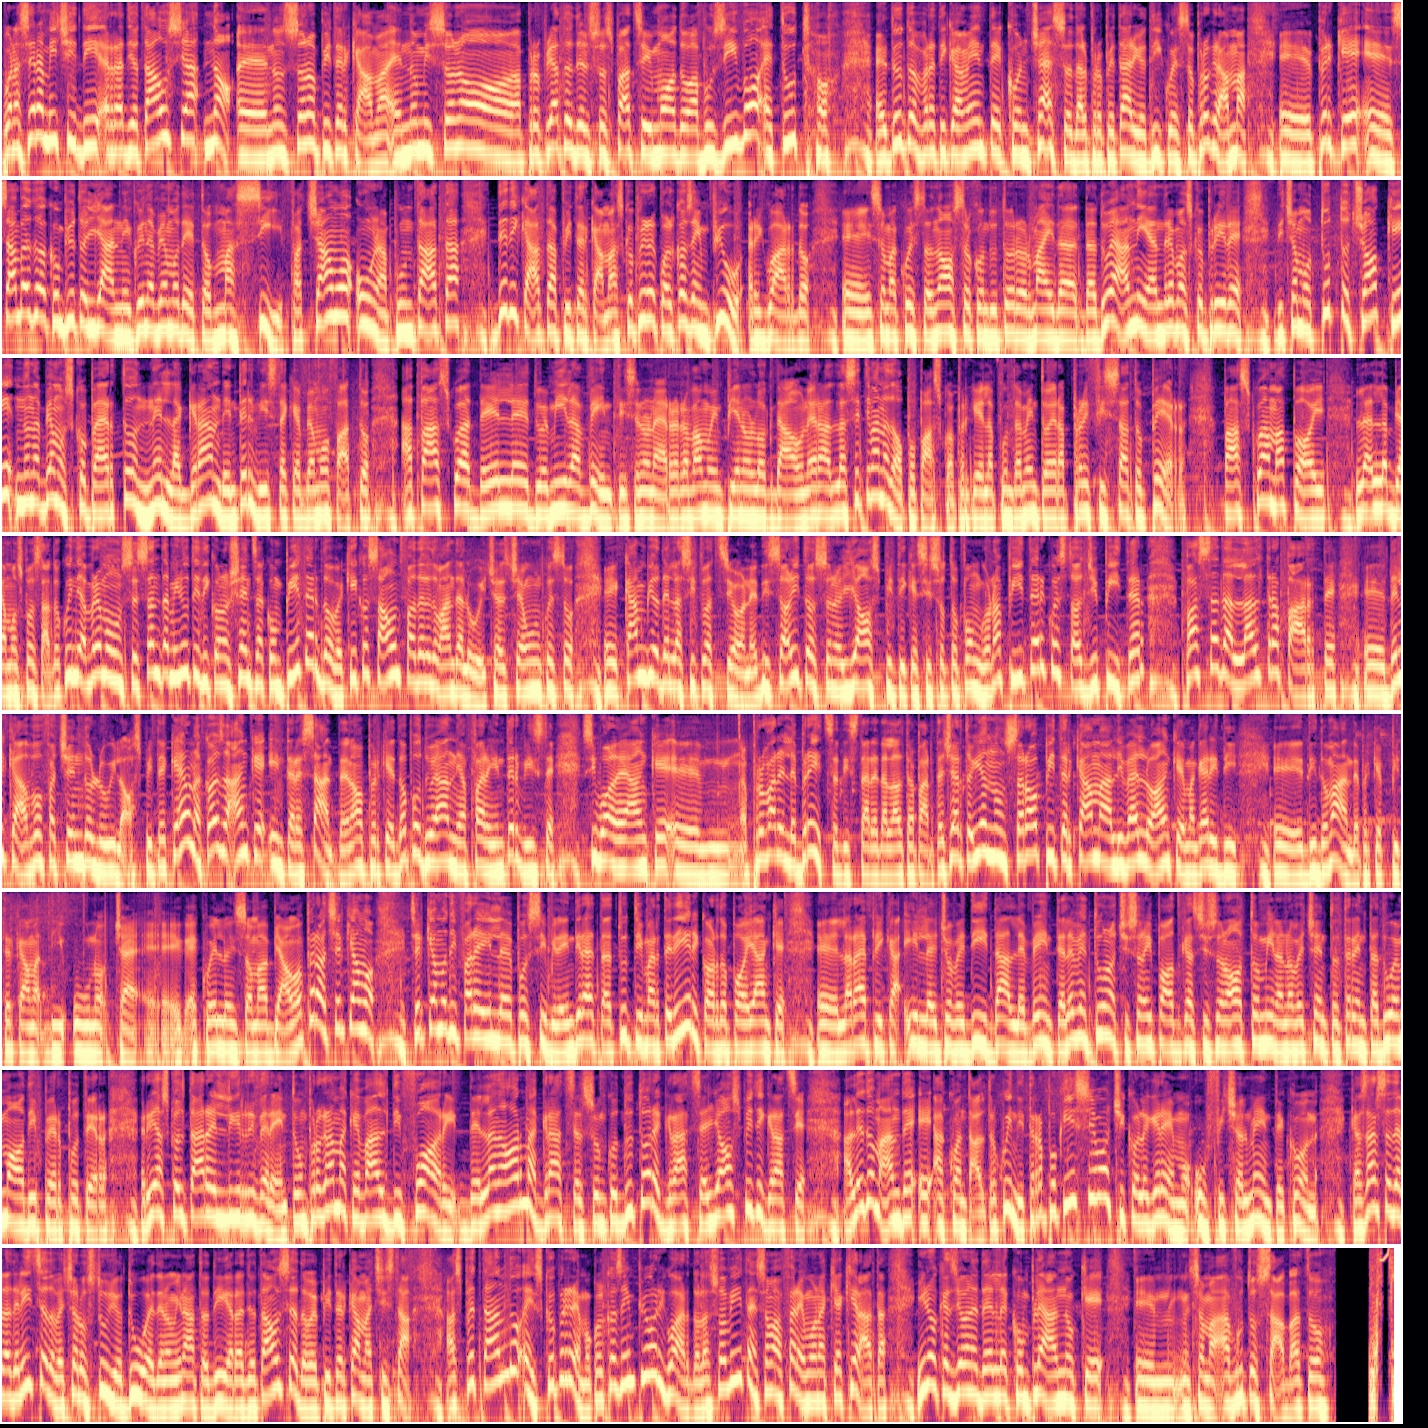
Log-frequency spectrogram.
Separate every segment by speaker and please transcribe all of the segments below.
Speaker 1: Buonasera amici di Radio Tausia. No, eh, non sono Peter Kama e non mi sono appropriato del suo spazio in modo abusivo. È tutto, è tutto praticamente concesso dal proprietario di questo programma eh, perché eh, sabato ha compiuto gli anni, quindi abbiamo detto ma sì, facciamo una puntata dedicata a Peter Kama, a scoprire qualcosa in più riguardo eh, insomma questo nostro conduttore ormai da, da due anni e andremo a scoprire diciamo tutto ciò che non abbiamo scoperto nella grande intervista che abbiamo fatto a Pasqua del 2020, se non erro, eravamo in pieno lockdown, era la settimana dopo Pasqua perché l'appuntamento era prefissato per Pasqua, ma poi l- l'abbiamo spostato. Quindi avremo un 60 minuti di conoscenza con Peter dove Kiko Sound fa delle domande a lui, cioè c'è un, questo eh, cambio della situazione. Di solito sono gli ospiti che si sottopongono a Peter, quest'oggi Peter passa dall'altra parte eh, del cavo facendo lui l'ospite, che è una cosa anche interessante, no? Perché perché dopo due anni a fare interviste si vuole anche ehm, provare l'ebbrezza di stare dall'altra parte. Certo, io non sarò Peter Kama a livello anche magari di, eh, di domande, perché Peter Kama di uno c'è, e, e quello insomma abbiamo. Però cerchiamo, cerchiamo, di fare il possibile in diretta tutti i martedì. Ricordo poi anche eh, la replica il giovedì dalle 20 alle 21. Ci sono i podcast, ci sono 8932 modi per poter riascoltare l'irriverente. Un programma che va al di fuori della norma grazie grazie al suo conduttore, grazie agli ospiti, grazie alle domande e a quant'altro. Quindi tra pochissimo ci collegheremo ufficialmente con Casarsa della Delizia dove c'è lo studio 2 denominato di Radio Tausia dove Peter Kama ci sta aspettando e scopriremo qualcosa in più riguardo la sua vita, insomma faremo una chiacchierata in occasione del compleanno che ehm, insomma ha avuto sabato.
